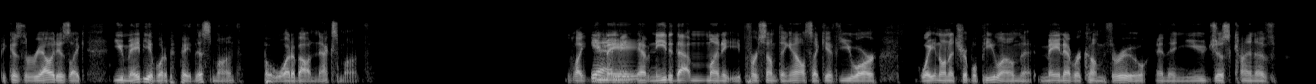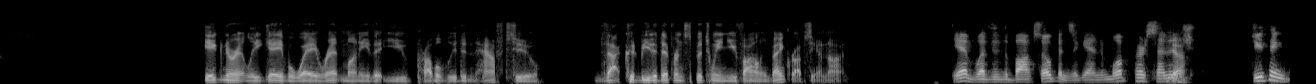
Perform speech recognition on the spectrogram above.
because the reality is like you may be able to pay this month, but what about next month? Like Yeah, you I may mean- have needed that money for something else. Like if you are waiting on a triple P loan that may never come through, and then you just kind of ignorantly gave away rent money that you probably didn't have to, that could be the difference between you filing bankruptcy or not. Yeah, whether the box opens again. And what percentage do you think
